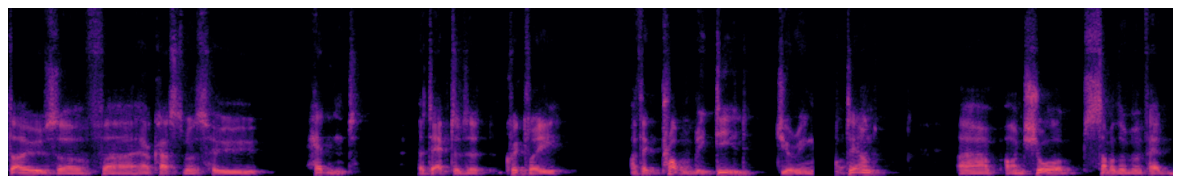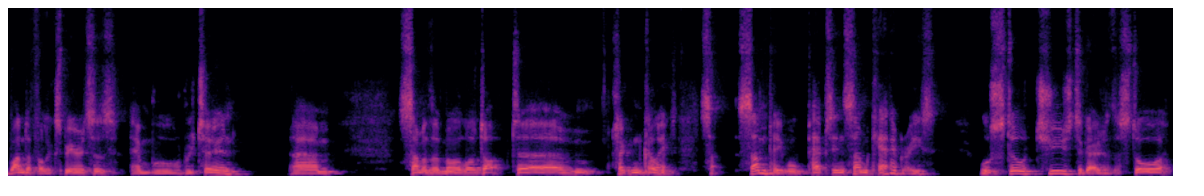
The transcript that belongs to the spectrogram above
Those of uh, our customers who hadn't adapted it quickly, I think probably did during lockdown. Uh, I'm sure some of them have had wonderful experiences and will return. Um, some of them will adopt um, click and collect. So, some people, perhaps in some categories, will still choose to go to the store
